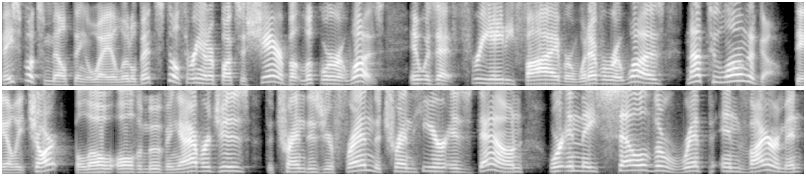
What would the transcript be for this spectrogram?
Facebook's melting away a little bit, still 300 bucks a share, but look where it was. It was at 385 or whatever it was not too long ago daily chart below all the moving averages. The trend is your friend. The trend here is down. We're in a sell the rip environment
